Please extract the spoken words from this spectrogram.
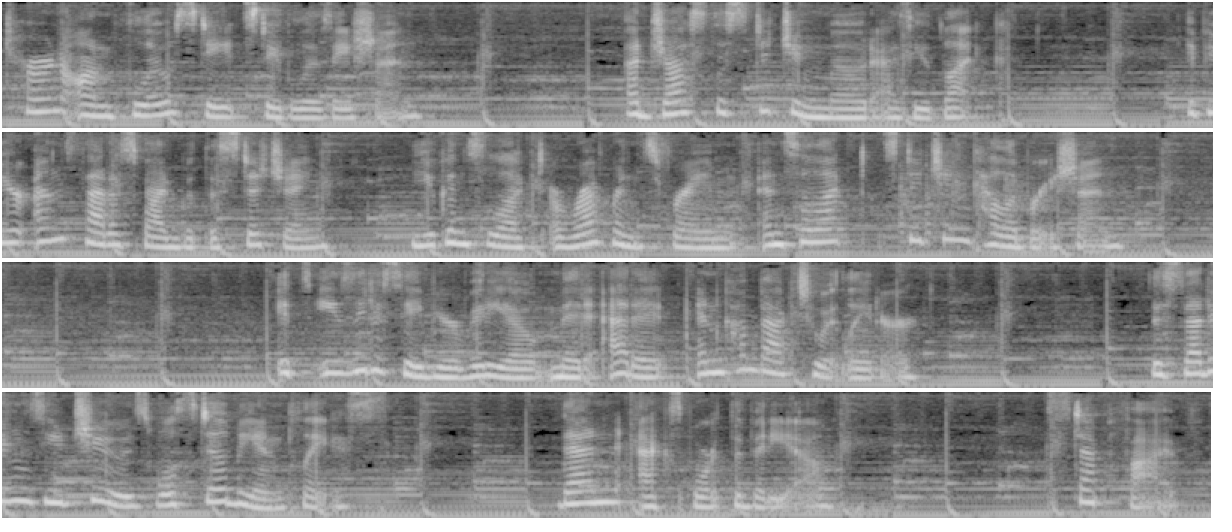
Turn on flow state stabilization. Adjust the stitching mode as you'd like. If you're unsatisfied with the stitching, you can select a reference frame and select stitching calibration. It's easy to save your video mid-edit and come back to it later. The settings you choose will still be in place. Then export the video. Step 5.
